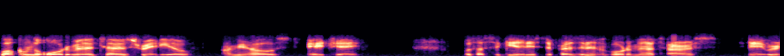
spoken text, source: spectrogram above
Welcome to Ordo Militaris Radio. I'm your host, AJ. With us again is the president of Ordo Militaris. Today we're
